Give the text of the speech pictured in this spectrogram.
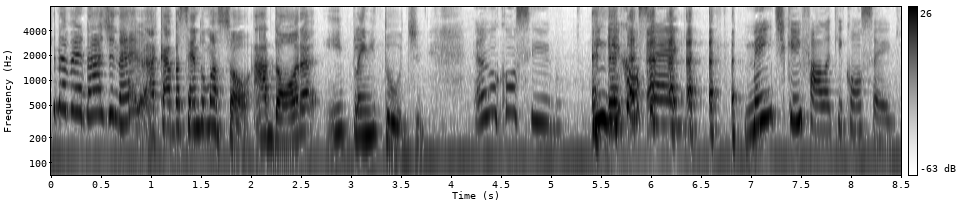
que na verdade, né, acaba sendo uma só. Adora em plenitude. Eu não consigo. Ninguém consegue. Mente quem fala que consegue.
